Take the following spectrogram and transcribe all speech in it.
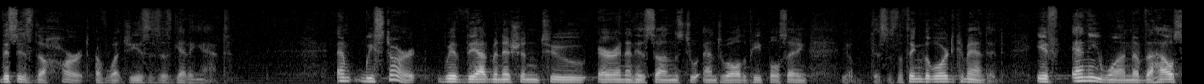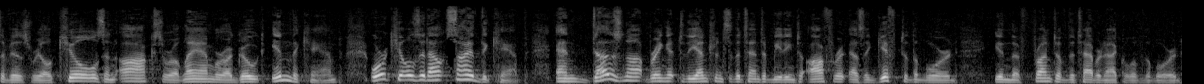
this is the heart of what Jesus is getting at. And we start with the admonition to Aaron and his sons to, and to all the people saying, you know, this is the thing the Lord commanded. If anyone of the house of Israel kills an ox or a lamb or a goat in the camp, or kills it outside the camp, and does not bring it to the entrance of the tent of meeting to offer it as a gift to the Lord in the front of the tabernacle of the Lord,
